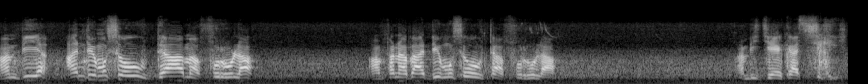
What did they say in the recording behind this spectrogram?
an bi an denmusow d'a ma furu la an fana b'a denmusow ta furu la an bi jɛ ka sigi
